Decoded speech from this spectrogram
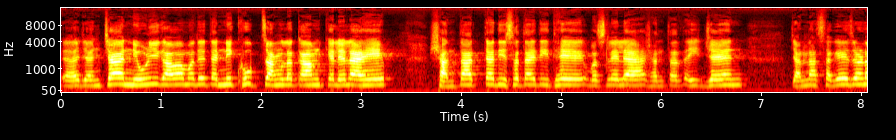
ज्यांच्या निवळी गावामध्ये त्यांनी खूप चांगलं काम केलेलं आहे. शांतात्या दिसत आहेत इथे बसलेल्या शांताताई जैन. ज्यांना सगळेजण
